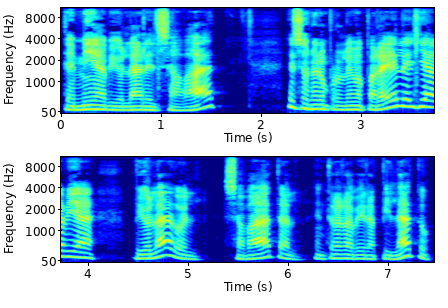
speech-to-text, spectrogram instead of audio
temía violar el sabbat. Eso no era un problema para él. Él ya había violado el sabbat al entrar a ver a Pilato.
